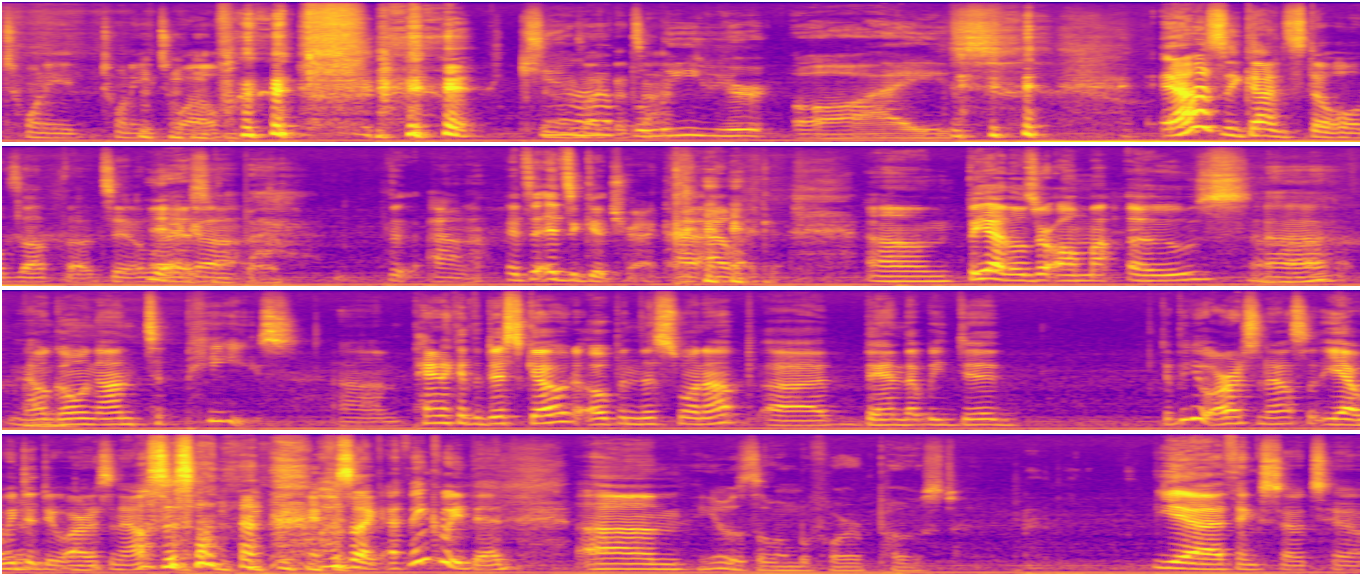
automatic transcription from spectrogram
20, 2012. Cannot like believe your eyes. it honestly kind of still holds up though too. Like, yeah, it's uh, not bad I don't know. It's it's a good track. I, I like it. Um, but yeah, those are all my O's. uh Uh-huh. now going on to P's. Um, Panic at the Disco to open this one up. Uh, band that we did. Did we do artist analysis? Yeah, we did do artist analysis on that. I was like, I think we did. Um, I think it was the one before Post. yeah, I think so too.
